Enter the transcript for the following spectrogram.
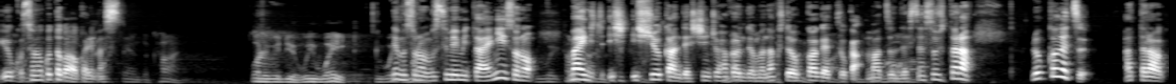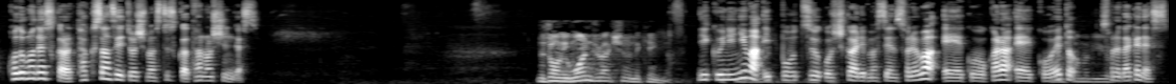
いるそのことが分かります。でもその娘みたいにその毎日1週間で身長を測るんでもなくて6ヶ月とか待つんですね。そしたら6ヶ月あったら子供ですからたくさん成長します。ですから楽しいんです。御国には一方通行しかありません。それは栄光から栄光へと、それだけです。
